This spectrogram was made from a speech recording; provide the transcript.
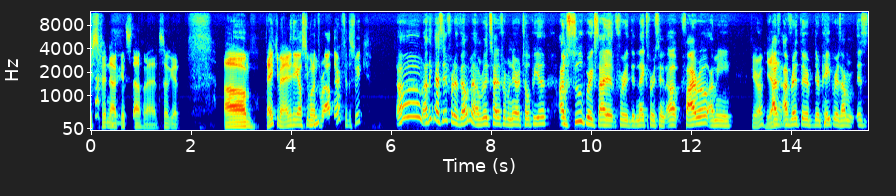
spitting out good stuff man so good um thank you man anything else you want to throw out there for this week Um, I think that's it for development. I'm really excited for Monerotopia. I'm super excited for the next person up, Fyro. I mean, Firo? yeah I've, I've read their their papers. I'm it's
